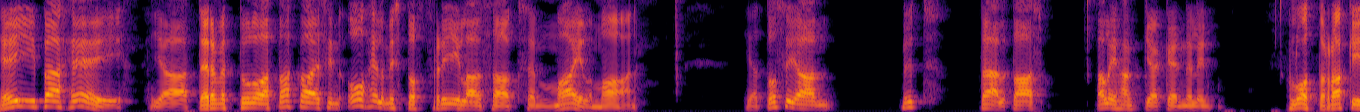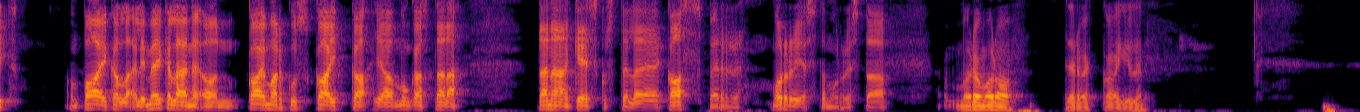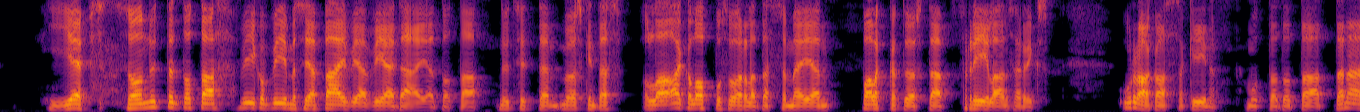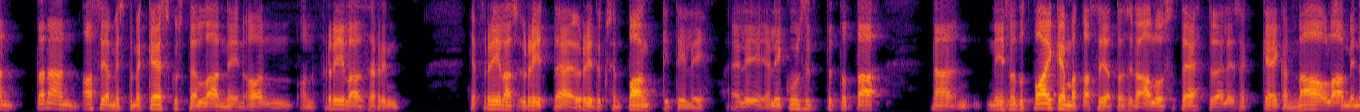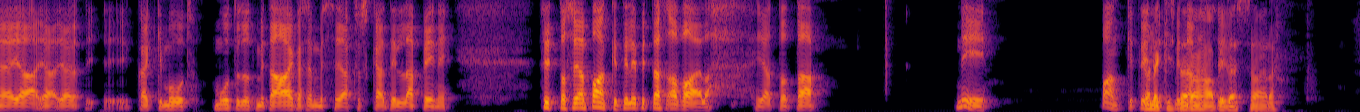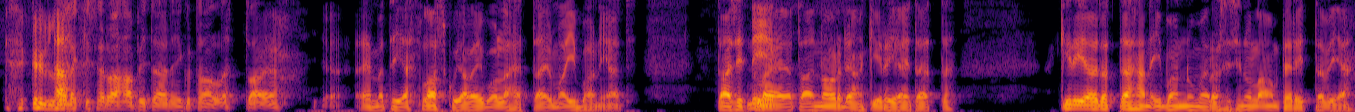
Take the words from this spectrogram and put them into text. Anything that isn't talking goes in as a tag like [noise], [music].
Heipä hei! Ja tervetuloa takaisin ohjelmisto-freelansauksen maailmaan. Ja tosiaan nyt täällä taas alihankkijakennelin luottorakit on paikalla. Eli meikäläinen on Kaimarkus Kaikka ja mun kanssa täällä tänään keskustelee Kasper. Morjesta, morjesta. Moro moro, terve kaikille. Jeps, se on nyt tota, viikon viimeisiä päiviä viedään ja tota, nyt sitten myöskin tässä ollaan aika loppusuoralla tässä meidän palkkatyöstä freelanceriksi urakassakin, mutta tota, tänään, tänään asia, mistä me keskustellaan, niin on, on freelancerin ja freelance-yrittäjän yrityksen pankkitili. Eli, eli kun sitten tota, nämä niin sanotut vaikeimmat asiat on siinä alussa tehty, eli se keikan naulaaminen ja, ja, ja kaikki muut, muut jutut, mitä aikaisemmissa jaksoissa käytiin läpi, niin sitten tosiaan pankkitili pitäisi availla. Ja tota, niin, pankkitili. Jonnekin sitä rahaa pitäisi saada. [laughs] Kyllä. Jonnekin se raha pitää niinku tallettaa ja, ja en mä tiedä, laskuja ei voi lähettää ilman Ibania. Et, tai sitten niin. tulee jotain Nordean kirjeitä, että kirjoita tähän IBAN numerosi, sinulla on perittäviä.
